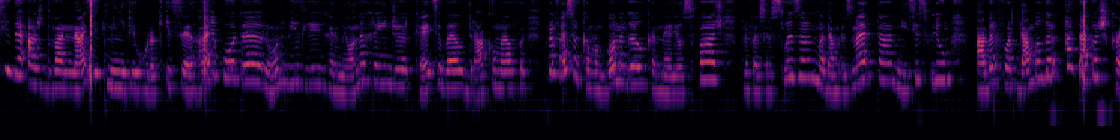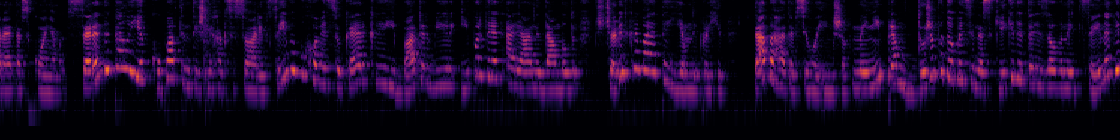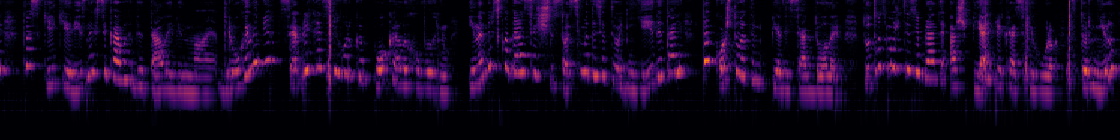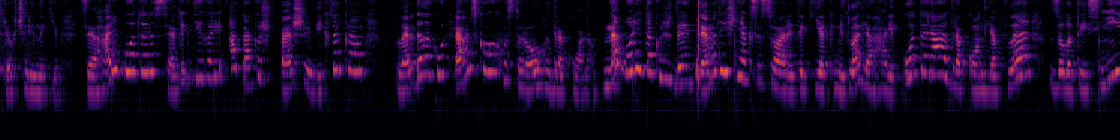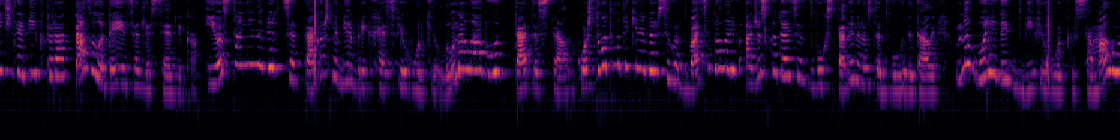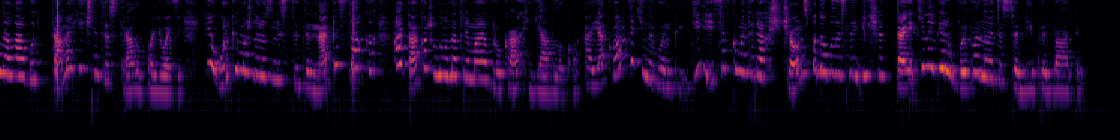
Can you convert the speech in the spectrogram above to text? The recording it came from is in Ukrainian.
комплекті йде аж 12 міні-фігурок, і це Гаррі Поттер, Рон Візлі, Герміона Грейнджер, Кеті Белл, Драко Мелфой, професорка МакГонагал, Корнеліус Фадж, професор Слизерин, мадам Розмерта, місіс Флюм, Аберфорд Дамблдор, а також карета з конями. Серед деталей є купа автентичних аксесуарів. Це і вибухові цукерки, і батербір, і портрет Аріани Дамблдор, що відкриває таємний прохід. Та багато всього іншого. Мені прям дуже подобається, наскільки деталізований цей набір та скільки різних цікавих деталей він має. Другий набір це брікет з фігурки по келиху вогню. І набір складається з 671 деталі та коштуватиме 50 доларів. Тут ви зможете зібрати аж 5 брікет з фігурок з турніру трьох чарівників. Це Гаррі Поттер, Седрік Дігарі, а також вперше Віктор Крам, Флер Делакур та горського хвосторогого дракона. В наборі також йде тематичні аксесуари, такі як мітла для Гаррі Поттера, дракон для Флер, золотий сніч для Віктора та золоте яйце для Седріка. І останній набір це також набір брікхес фігурки Луна Лавгу та Тестрал. Коштуватиме такий набір всього 20 доларів, адже складається з 292 деталей. В наборі йдуть дві фігурки: сама Луна Лавгуд та магічний Тестрал у польоті. Фігурки можна розмістити на підставках, а також Луна тримає в руках яблуко. А як вам такі новинки? Діліться в коментарях, що вам сподобалось найбільше та який набір ви плануєте собі придбати.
